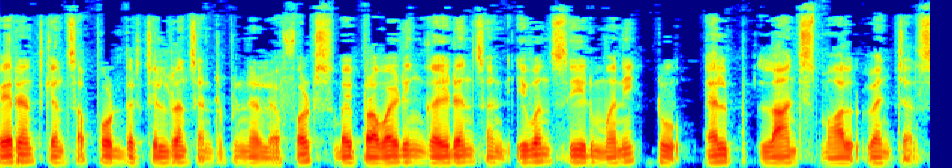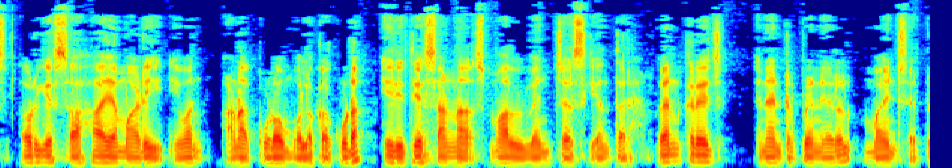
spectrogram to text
parents can support their children's entrepreneurial efforts by providing guidance and even seed money to help launch small ventures ಅವರಿಗೆ ಸಹಾಯ ಮಾಡಿ ಇವನ್ ಹಣ ಕೊಡೋ ಮೂಲಕ ಕೂಡ ಈ ರೀತಿಯ ಸಣ್ಣ ಸ್ಮಾಲ್ ವೆಂಚರ್ಸ್ಗೆ ಅಂತಾರೆ. Encourage an entrepreneurial mindset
